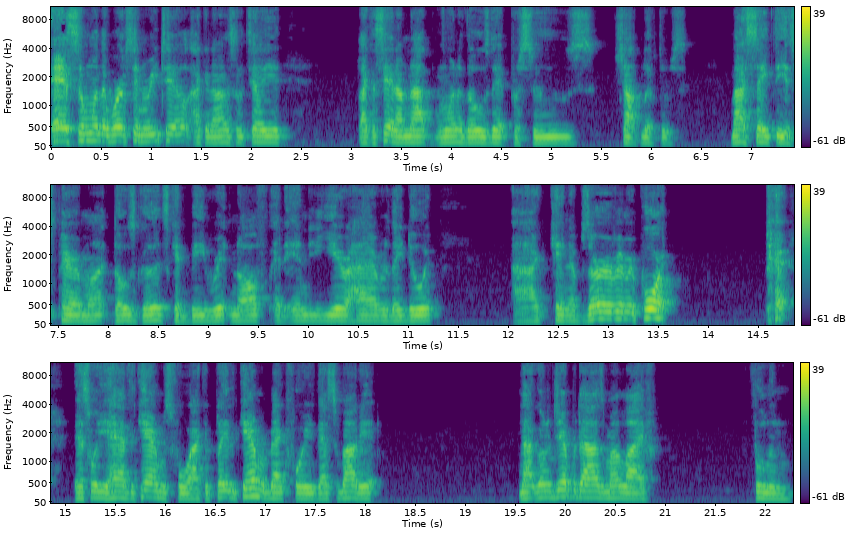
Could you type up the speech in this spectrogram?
as someone that works in retail, I can honestly tell you, like I said, I'm not one of those that pursues shoplifters. My safety is paramount. Those goods can be written off at the end of the year, however they do it. I can observe and report. That's what you have the cameras for. I can play the camera back for you. That's about it. Not going to jeopardize my life fooling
